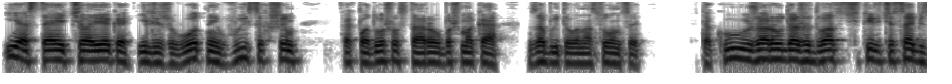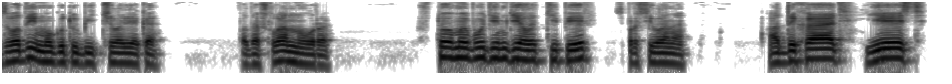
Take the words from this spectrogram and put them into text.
и оставят человека или животное высохшим, как подошва старого башмака, забытого на солнце. В такую жару даже 24 часа без воды могут убить человека. Подошла Нора. «Что мы будем делать теперь?» — спросила она. Отдыхать, есть,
